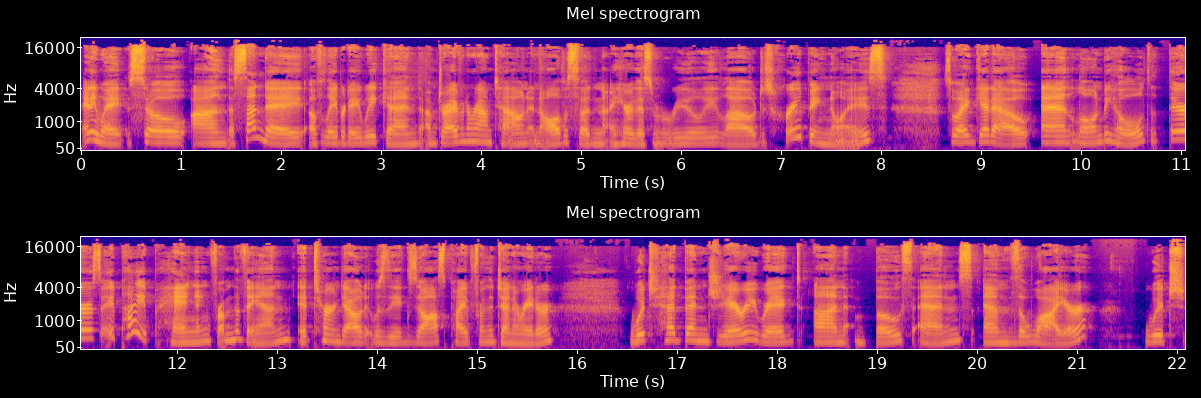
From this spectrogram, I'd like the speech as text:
Anyway, so on the Sunday of Labor Day weekend, I'm driving around town and all of a sudden I hear this really loud scraping noise. So I get out and lo and behold, there's a pipe hanging from the van. It turned out it was the exhaust pipe from the generator, which had been jerry rigged on both ends, and the wire, which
